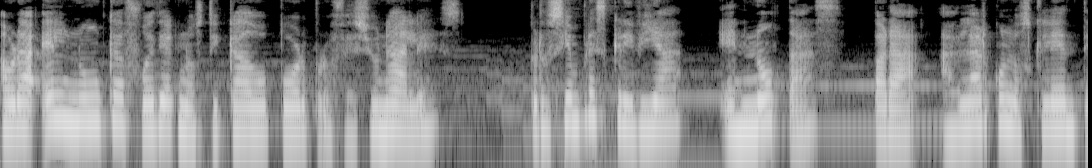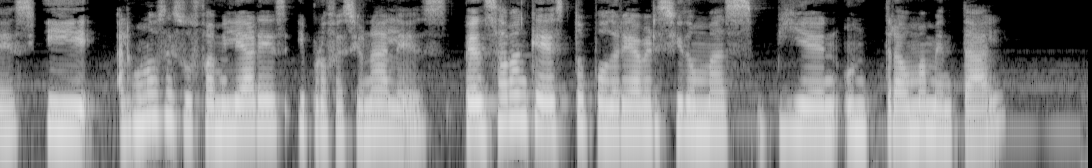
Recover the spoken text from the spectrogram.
Ahora, él nunca fue diagnosticado por profesionales, pero siempre escribía en notas para hablar con los clientes y algunos de sus familiares y profesionales pensaban que esto podría haber sido más bien un trauma mental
